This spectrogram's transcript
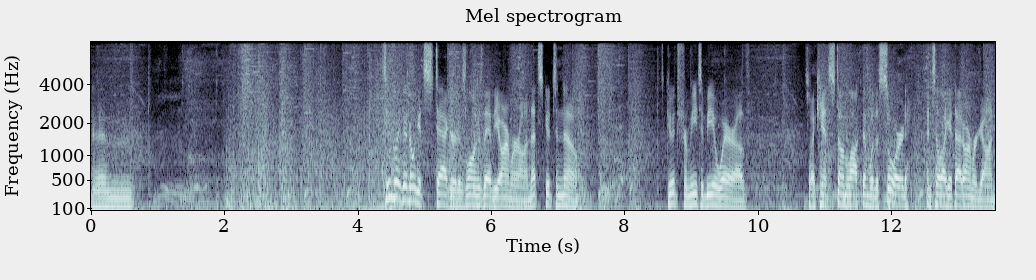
Um, seems like they don't get staggered as long as they have the armor on. That's good to know. It's good for me to be aware of. So I can't stun lock them with a sword until I get that armor gone.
